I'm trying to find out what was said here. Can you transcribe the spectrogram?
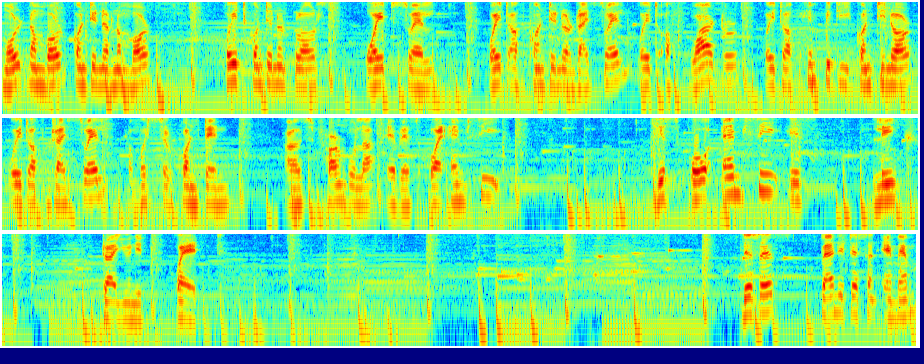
mold number container number weight container plus weight soil weight of container dry soil weight of water weight of empty container weight of dry soil moisture content as formula average OMC this OMC is link dry unit weight this is penetration mm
